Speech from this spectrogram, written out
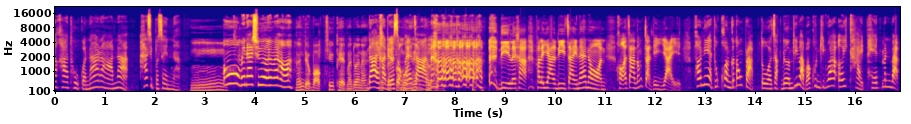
ราคาถูกกว่าหน้าร้านอะ ห้าสิบเปอร์เซ็นต์อะอืมโอ้ไม่น่าเชื่อใช่ไหมคะงั้นเดี๋ยวบอกชื่อเพจมาด้วยนะ ได้ค่ะเดี๋ยวส่งให้อาจารย์โปโมทให้ภรรยดีเลยค่ะ ภรรยาดีใจแน่นอน ของอาจารย์ต้องจัดใหญ่ ๆ เพราะเนี่ยทุกคนก็ต้องปรับตัวจากเดิมที่แบบว่าคุณคิดว่าเอ้ยขายเพชรมันแบบ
